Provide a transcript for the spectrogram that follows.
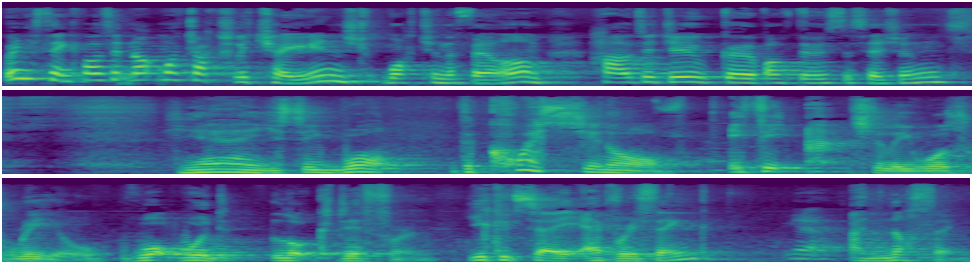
When you think about it, not much actually changed watching the film. How did you go about those decisions? Yeah, you see, what the question of if it actually was real, what would look different? You could say everything. Yeah. And nothing,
